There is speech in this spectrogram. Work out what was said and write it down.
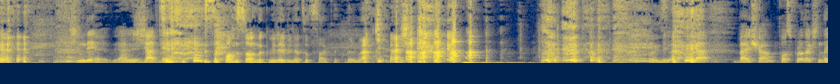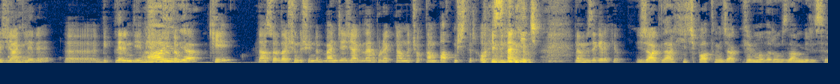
Şimdi Evet, yani Jagler sponsorluk bile bile tutsaklıktır belki. o yüzden. ya ben şu an post production'da Jagler'i e, biplerim diye Hayır düşünüyordum. ya. Ki daha sonradan şunu düşündüm. Bence Jagler bu reklamda çoktan batmıştır. O yüzden hiç dememize gerek yok. Jagler hiç batmayacak firmalarımızdan birisi.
